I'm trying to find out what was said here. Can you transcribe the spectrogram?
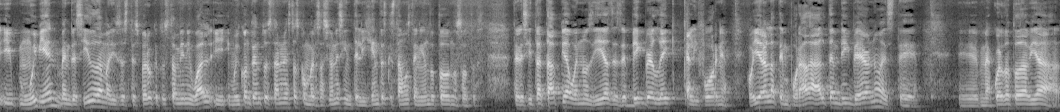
Y muy bien, bendecido Damaris, este, espero que tú estés también igual y, muy contento de estar en estas conversaciones inteligentes que estamos teniendo todos nosotros. Teresita Tapia, buenos días desde Big Bear Lake, California. Hoy era la temporada alta en Big Bear, ¿no? Este, eh, me acuerdo todavía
